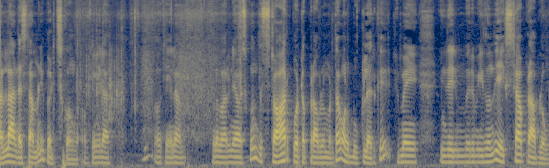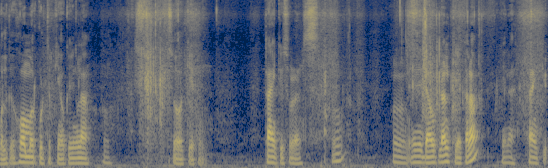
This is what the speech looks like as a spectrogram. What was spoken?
நல்லா அண்டர்ஸ்டாண்ட் பண்ணி படிச்சுக்கோங்க ஓகேங்களா ஓகேங்களா அந்த மாதிரி ஞாபகம் இந்த ஸ்டார் போட்ட ப்ராப்ளம் மட்டும் தான் உங்களுக்கு புக்கில் இருக்குது இதுமே இந்த இது வந்து எக்ஸ்ட்ரா ப்ராப்ளம் உங்களுக்கு. ஹோம் ஒர்க் கொடுத்துருக்கேன் ஓகேங்களா so okay thank you students any டவுட்னாலும் கேட்கலாம். ஓகேங்களா தேங்க்யூ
